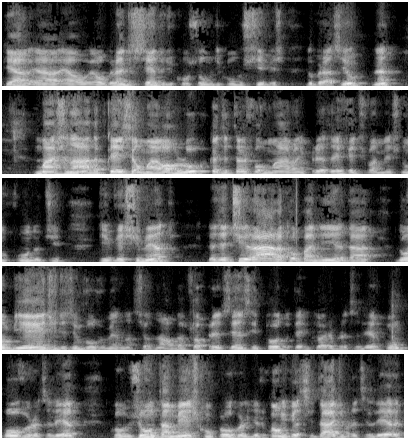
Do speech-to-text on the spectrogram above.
que é, é, é, o, é, o, grande centro de consumo de combustíveis do Brasil, né? Mais nada, porque esse é o maior lucro, quer dizer, transformaram a empresa efetivamente num fundo de, de investimento, quer dizer, tirar a companhia da, do ambiente de desenvolvimento nacional, da sua presença em todo o território brasileiro, com o povo brasileiro, conjuntamente com o povo brasileiro, com a universidade brasileira,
